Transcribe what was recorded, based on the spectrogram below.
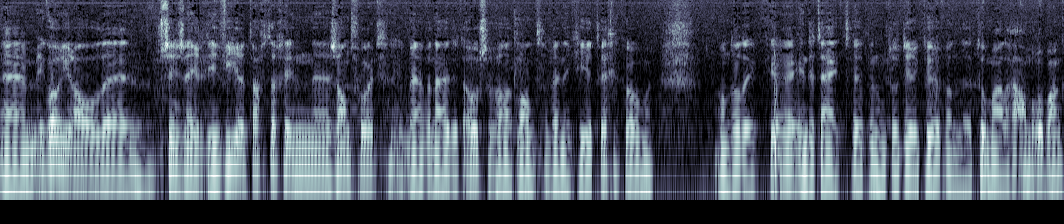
Ehm, ik woon hier al eh, sinds 1984 in eh, Zandvoort. Ik ben vanuit het oosten van het land ben ik hier terechtgekomen. Omdat ik eh, in de tijd werd benoemd als directeur van de toenmalige Amrobank.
